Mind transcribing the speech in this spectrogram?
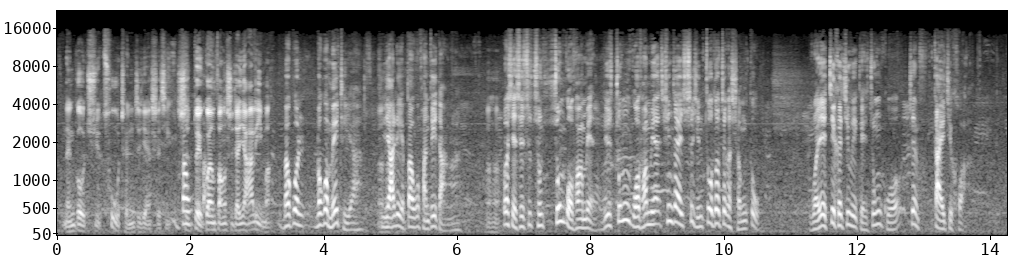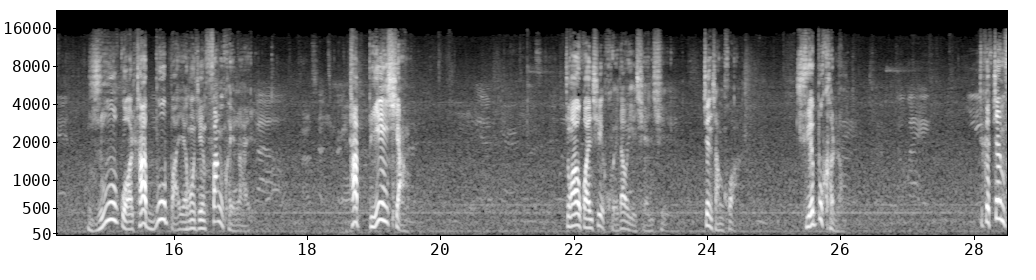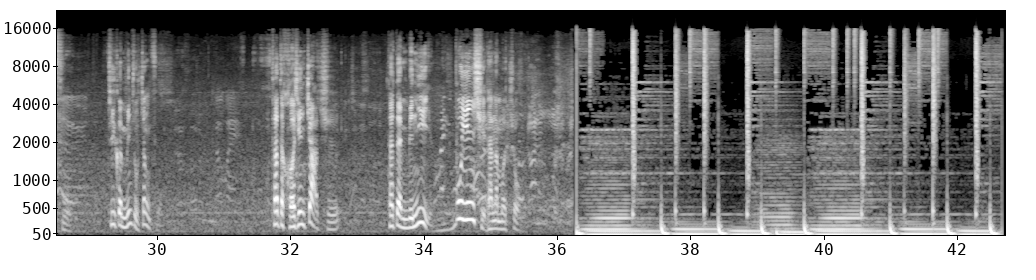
能够去促成这件事情？是对官方施加压力吗？包括包括媒体啊，压力，包括反对党啊，嗯，而且是是从中国方面，就是中国方面现在事情做到这个程度，我也这个机会给中国政府带一句话：如果他不把杨红军放回来，他别想中澳关系回到以前去正常化，绝不可能。这个政府是一个民主政府，它的核心价值，它的民意不允许他那么做。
